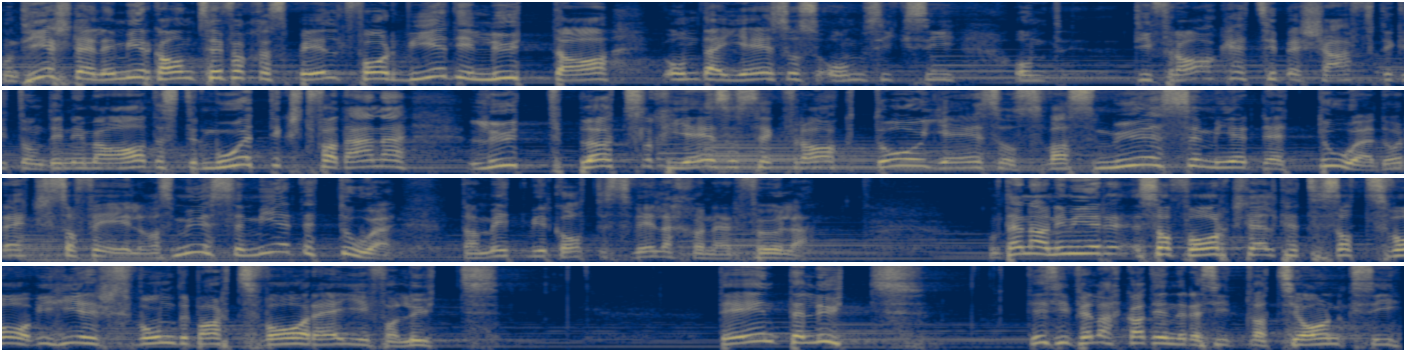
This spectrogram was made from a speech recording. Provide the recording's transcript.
Und hier stelle ich mir ganz einfach ein Bild vor, wie die Leute da um den Jesus um sich waren. Und die Frage hat sie beschäftigt. Und ich nehme an, dass der mutigste von diesen Leuten plötzlich Jesus hat gefragt, du Jesus, was müssen wir denn tun? Du redest so viel. Was müssen wir denn tun, damit wir Gottes Willen erfüllen können? Und dann habe ich mir so vorgestellt, hat es so zwei, wie hier ist wunderbar, zwei Reihen von Leuten. Die einen Leute, die waren vielleicht gerade in einer Situation gewesen,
